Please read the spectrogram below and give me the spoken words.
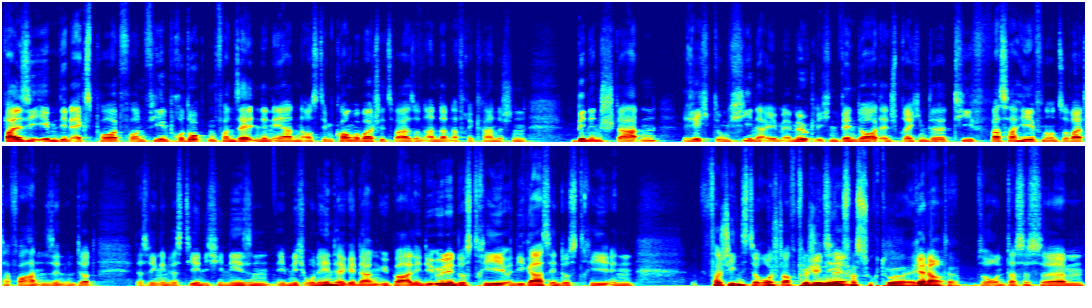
weil sie eben den Export von vielen Produkten, von seltenen Erden aus dem Kongo beispielsweise und anderen afrikanischen Binnenstaaten Richtung China eben ermöglichen, wenn dort entsprechende Tiefwasserhäfen und so weiter vorhanden sind. Und dort deswegen investieren die Chinesen eben nicht ohne Hintergedanken überall in die Ölindustrie, in die Gasindustrie, in verschiedenste Rohstoffgebiete. Verschiedene Infrastruktur. Genau. So, und das ist ähm,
